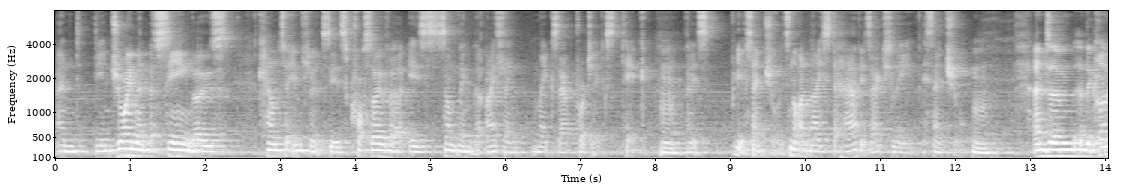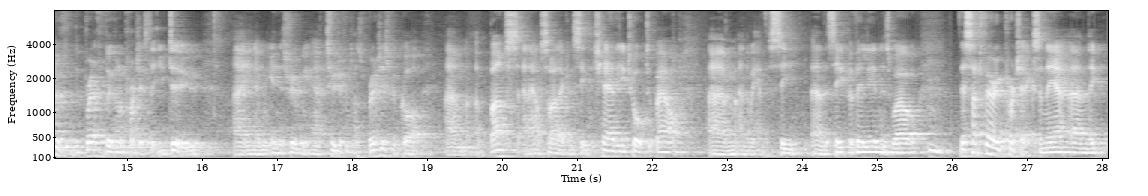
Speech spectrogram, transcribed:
And the enjoyment of seeing those counter influences cross over is something that I think makes our projects tick. Mm. And it's pretty essential. It's not a nice to have, it's actually essential. Mm. And um, the kind of the breadth of the kind of projects that you do, uh, you know, in this room we have two different types of bridges. We've got um, a bus, and outside I can see the chair that you talked about, um, and then we have the seed, uh, the seed pavilion as well. Mm. They're such varied projects, and they, um, they,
